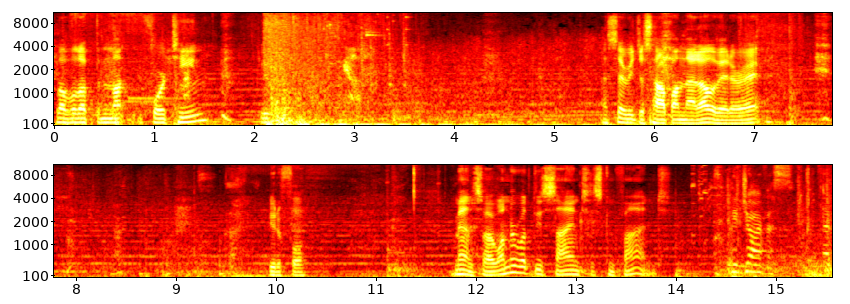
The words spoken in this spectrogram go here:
Leveled up to 14. Beautiful. I say we just hop on that elevator, right? Beautiful. Man, so I wonder what these scientists can find. Hey, Jarvis. Uh,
